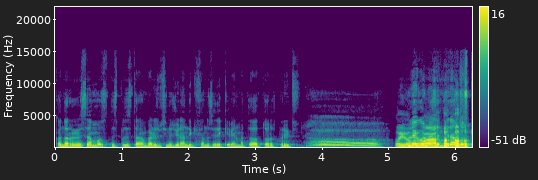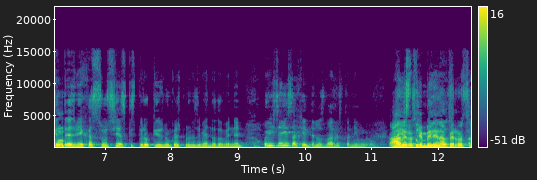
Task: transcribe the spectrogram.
Cuando regresamos, después estaban varios vecinos llorando y quejándose de que habían matado a todos los perritos. Luego nos enteramos que tres viejas sucias, que espero que Dios nunca les perdone, les habían dado veneno. Oye, si hay esa gente en los barrios también, huevo. Ah, Hay de los que envenenan perros, sí.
